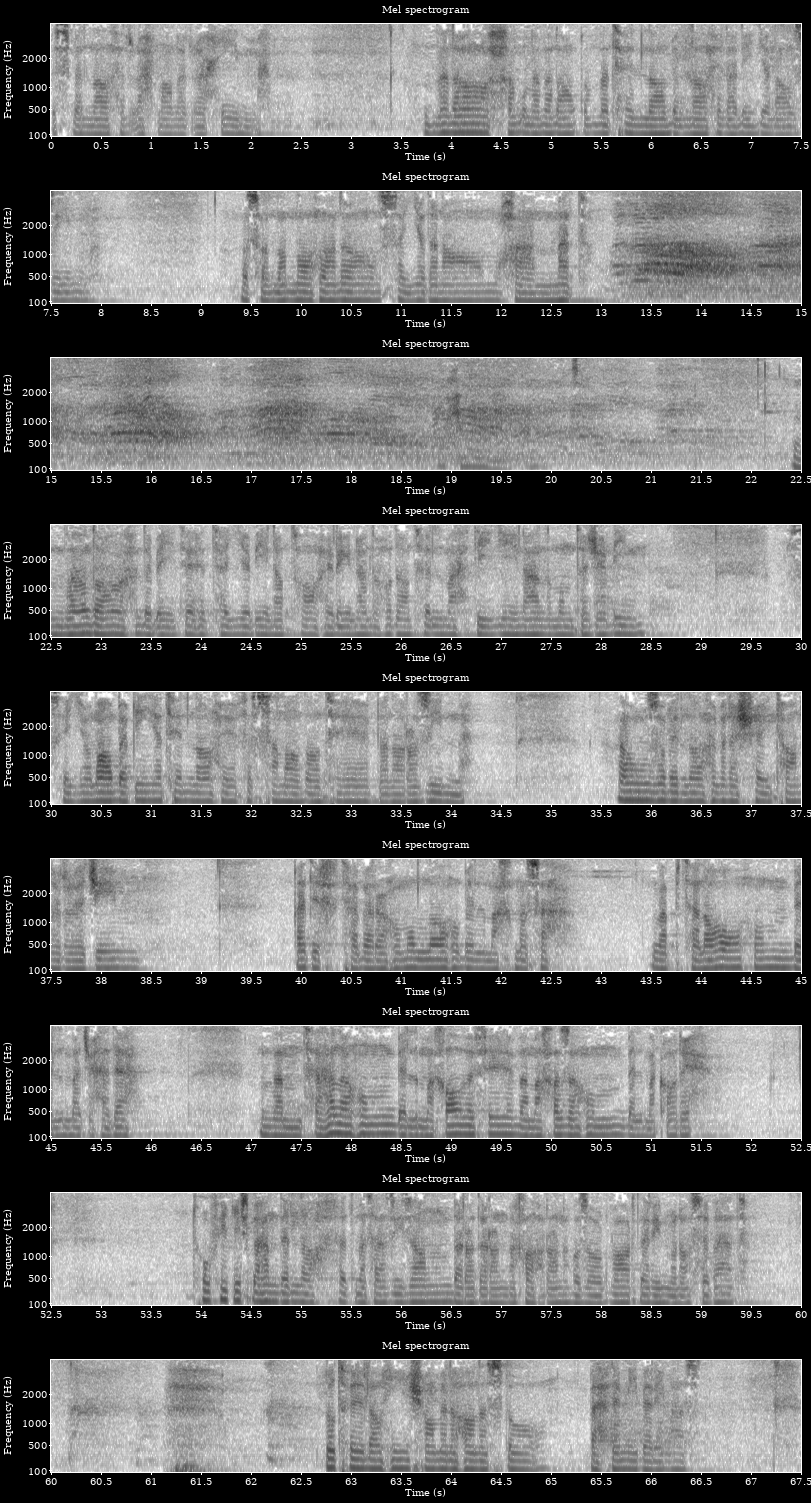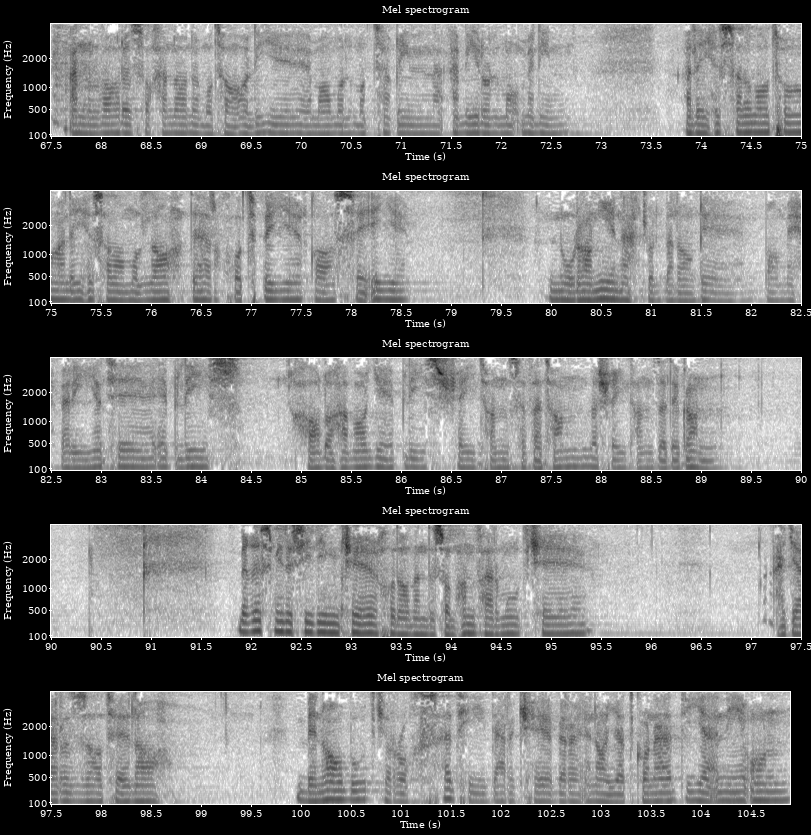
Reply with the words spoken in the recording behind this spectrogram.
بسم الله الرحمن الرحیم ولا حول ولا قوة إلا بالله العلی العظیم و صلی الله علی سیدنا محمد. وعلى أهل بيته الطيبين الطاهرين الهداة المهديين المنتجبين. سيما بقية الله في السماوات والأرضين أعوذ بالله من الشيطان الرجيم قد اختبرهم الله بالمخمسة وابتلاهم بالمجهده وامتهنهم بالمخاوف ومخزهم بالمكاره توفیقی است به الله خدمت عزیزان برادران و خواهران بزرگوار در این مناسبت. لطف الهی شامل حال است و بهره می‌بریم از انوار سخنان متعالی امام المتقین امیر المؤمنین علیه السلامات و علیه سلام الله در خطبه قاسعه نورانی نهج البلاغه با محوریت ابلیس حال و هوای ابلیس شیطان صفتان و شیطان زدگان. به قسمی رسیدیم که خداوند سبحان فرمود که اگر ذات اله بنا بود که رخصتی در کبر عنایت کند یعنی اون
